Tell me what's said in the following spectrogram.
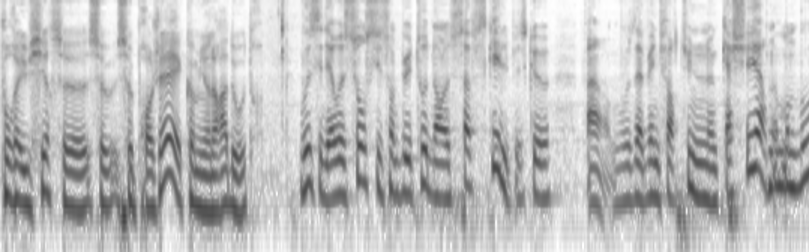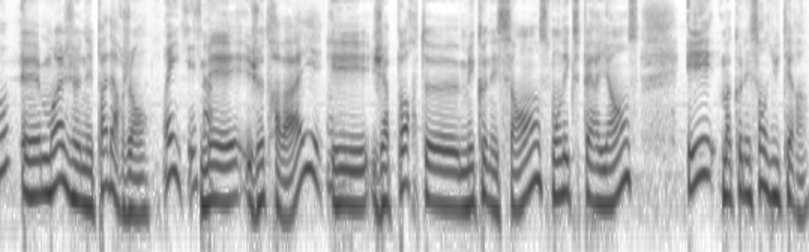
pour réussir ce, ce projet, et comme il y en aura d'autres. Vous, c'est des ressources qui sont plutôt dans le soft skill, puisque vous avez une fortune cachée, Arnaud Montebourg? Euh, Moi, je n'ai pas d'argent. Oui, c'est ça. Mais je travaille mmh. et j'apporte euh, mes connaissances, mon expérience et ma connaissance du terrain.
